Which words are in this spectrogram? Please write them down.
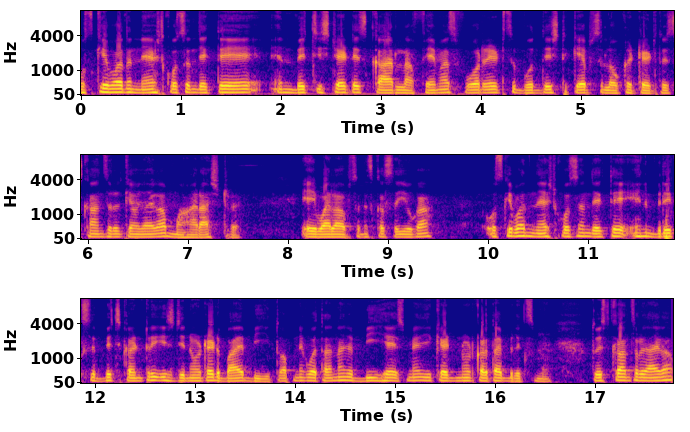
उसके बाद नेक्स्ट क्वेश्चन देखते हैं in which state is Karla famous for its Buddhist caves located तो इसका आंसर क्या हो जाएगा महाराष्ट्र ए वाला ऑप्शन इसका सही होगा उसके बाद नेक्स्ट क्वेश्चन देखते हैं in BRICS which country is denoted by B तो अपने को बताना जब बी है इसमें, ये क्या डिनोट करता है ब्रिक्स में? तो इसका आंसर हो जाएगा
